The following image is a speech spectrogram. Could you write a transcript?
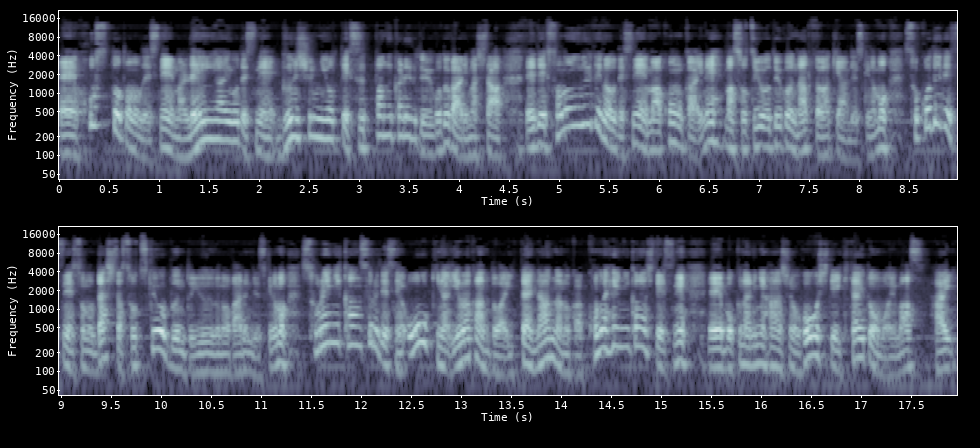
えーホストとのですね、まあ、恋愛をですね、文春によってすっぱ抜かれるということがありました。えーで、その上でのですね、まあ、今回ね、まあ、卒業ということになったわけなんですけども、そこでですね、その出した卒業文というのがあるんですけども、それに関するですね、大きな違和感とは一体何なのか、この辺に関してですね、え僕なりに話の方をしていきたいと思います。はい。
